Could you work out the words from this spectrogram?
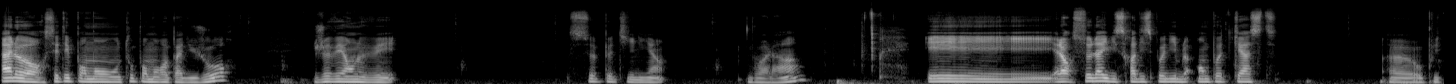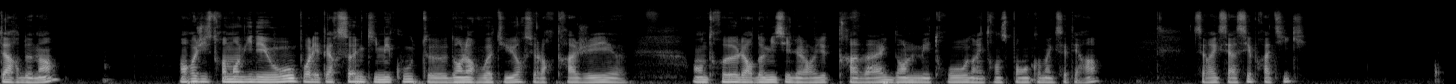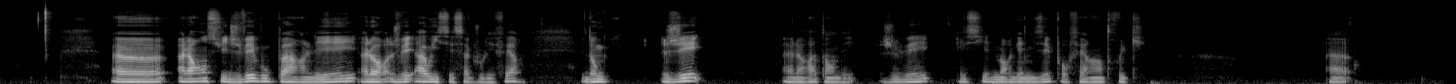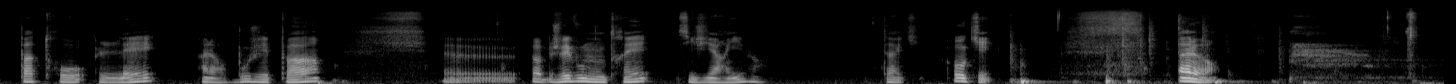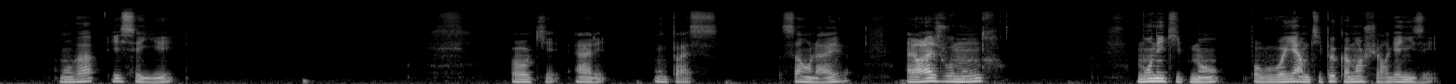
Alors, c'était pour mon tout pour mon repas du jour. Je vais enlever ce petit lien. Voilà. Et alors, ce live, il sera disponible en podcast euh, au plus tard demain. Enregistrement vidéo pour les personnes qui m'écoutent euh, dans leur voiture, sur leur trajet. Euh, entre leur domicile et leur lieu de travail, dans le métro, dans les transports en commun, etc. C'est vrai que c'est assez pratique. Euh, alors ensuite, je vais vous parler. Alors, je vais. Ah oui, c'est ça que je voulais faire. Donc, j'ai. Alors, attendez. Je vais essayer de m'organiser pour faire un truc. Euh, pas trop laid. Alors, bougez pas. Euh, hop, je vais vous montrer si j'y arrive. Tac. Ok. Alors, on va essayer. Ok, allez, on passe ça en live. Alors là, je vous montre mon équipement pour vous voyez un petit peu comment je suis organisé.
